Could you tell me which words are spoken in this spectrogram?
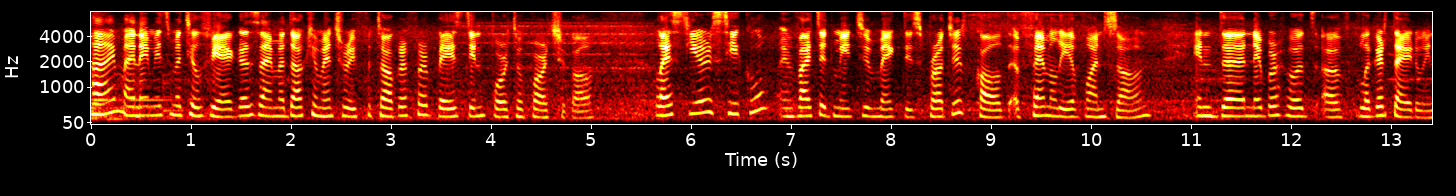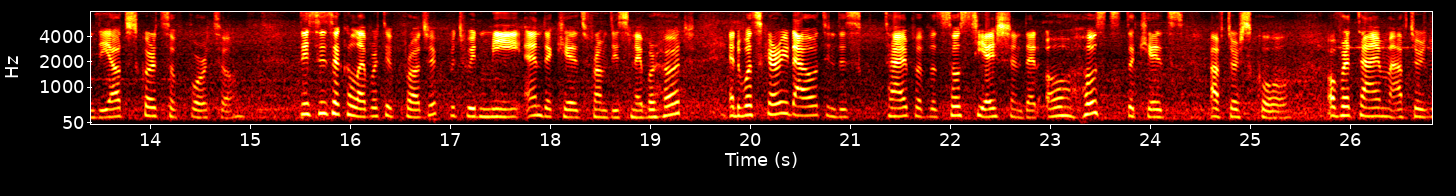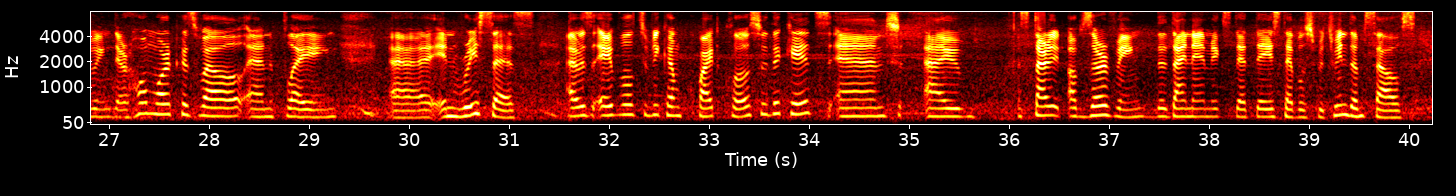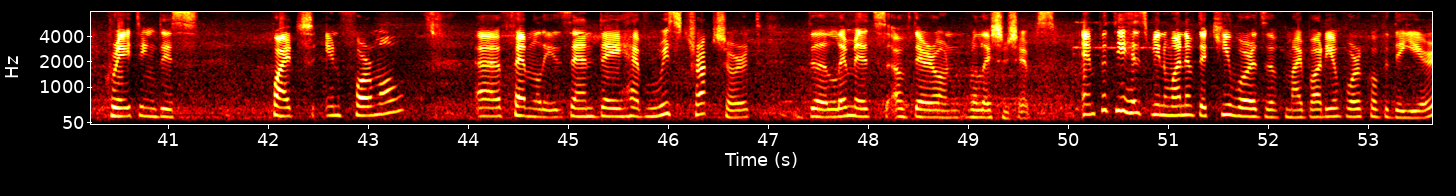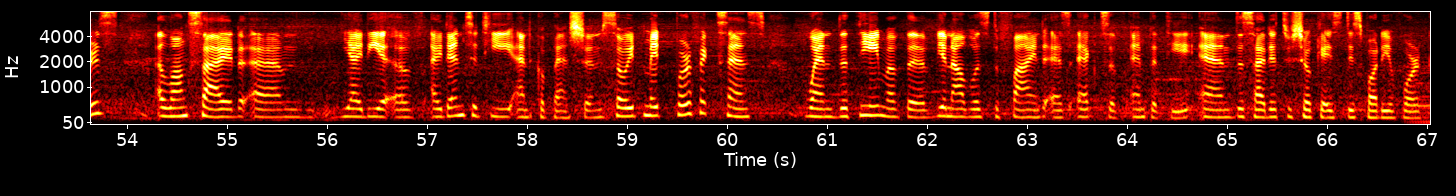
Hi, my name is Matilde Viegas. I'm a documentary photographer based in Porto, Portugal. Last year, Ciclo invited me to make this project called A Family of One's Own in the neighborhood of Lagarteiro in the outskirts of Porto. This is a collaborative project between me and the kids from this neighborhood and was carried out in this type of association that hosts the kids after school over time after doing their homework as well and playing uh, in recess. I was able to become quite close with the kids and i started observing the dynamics that they established between themselves creating this quite informal uh, families. And they have restructured the limits of their own relationships. Empathy has been one of the key words of my body of work over the years alongside um, the idea of identity and compassion. So it made perfect sense when the theme of the Biennale was defined as acts of empathy and decided to showcase this body of work.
